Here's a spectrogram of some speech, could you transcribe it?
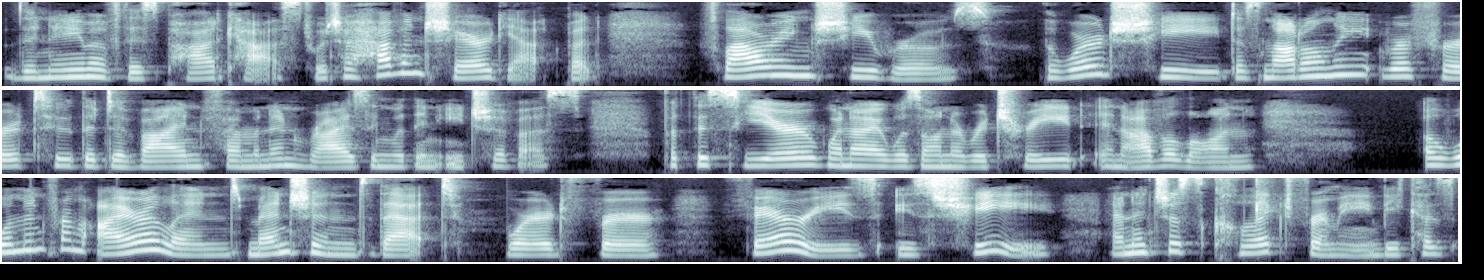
the name of this podcast, which I haven't shared yet, but Flowering She Rose. The word she does not only refer to the divine feminine rising within each of us, but this year when I was on a retreat in Avalon, a woman from Ireland mentioned that word for fairies is she. And it just clicked for me because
